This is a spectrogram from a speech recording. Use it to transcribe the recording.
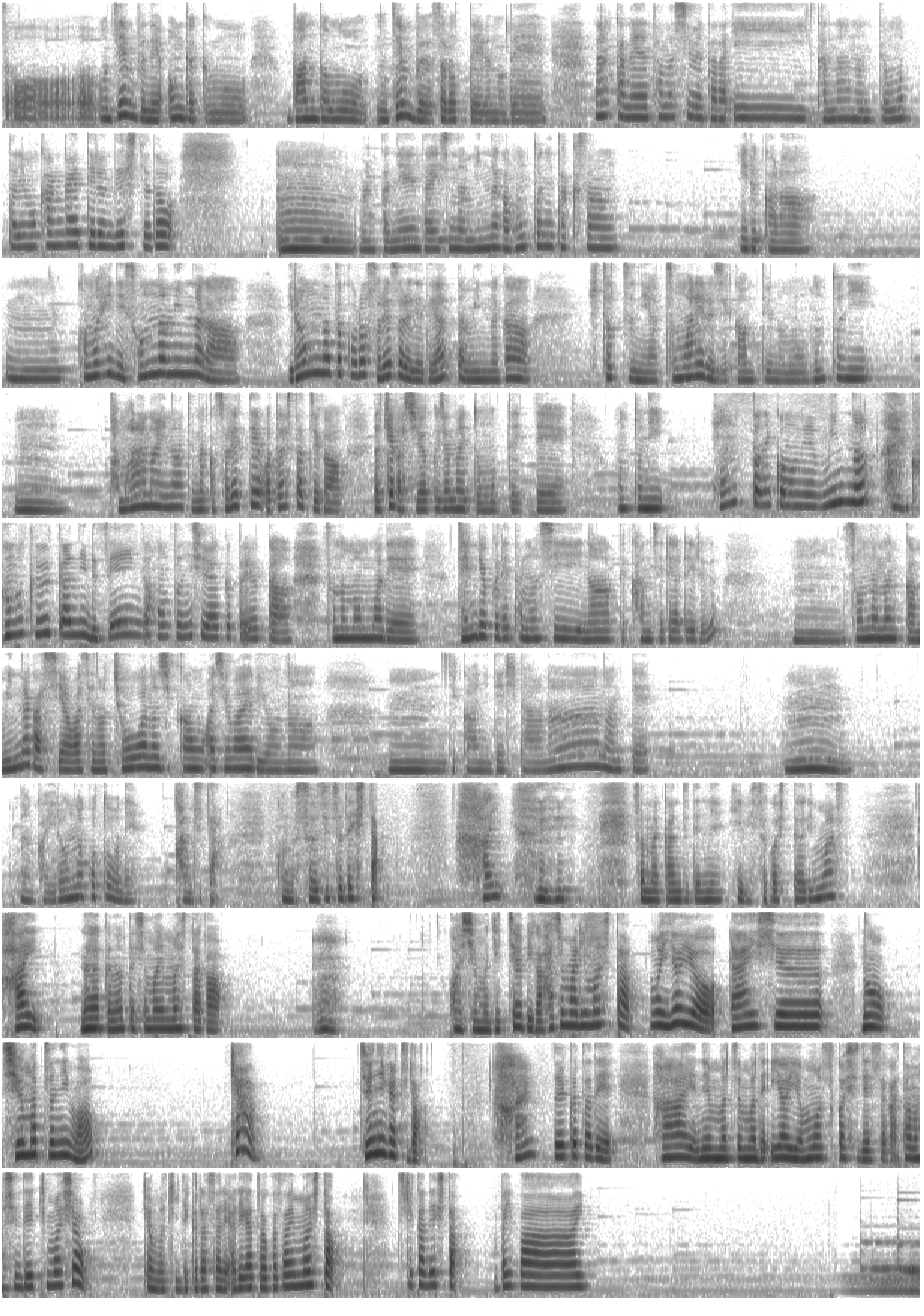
そう。もう全部ね音楽もバンドも全部揃っているのでなんかね楽しめたらいいかななんて思ったりも考えてるんですけどうーんなんかね大事なみんなが本当にたくさんいるからうーんこの日にそんなみんながいろんなところそれぞれで出会ったみんなが一つに集まれる時間っていうのも本当にうんたまらないなってなんかそれって私たちがだけが主役じゃないと思っていて本当に本当にこのねみんな この空間にいる全員が本当に主役というかそのまんまで全力で楽しいなって感じられる。うんそんななんかみんなが幸せの調和の時間を味わえるようなうん時間にできたらなーなんて。うん。なんかいろんなことをね感じた。この数日でしたはい そんな感じでね日々過ごしておりますはい長くなってしまいましたがうん今週も月曜日が始まりましたもういよいよ来週の週末にはキャー12月だはい。ということで、はい。年末までいよいよもう少しですが、楽しんでいきましょう。今日も聞いてくださりありがとうございました。つきかでした。バイバーイ。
